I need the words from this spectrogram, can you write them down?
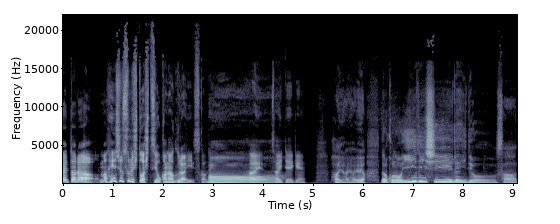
えたら、まあ、編集する人は必要かなぐらいですかあね。あはい、最低限。はいはいはいいやだからこの EDC レイディオさ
